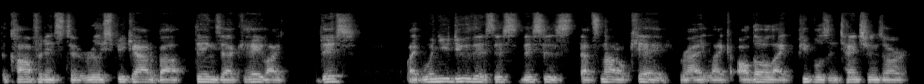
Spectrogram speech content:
the confidence to really speak out about things like, hey, like this like when you do this this this is that's not okay right like although like people's intentions are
